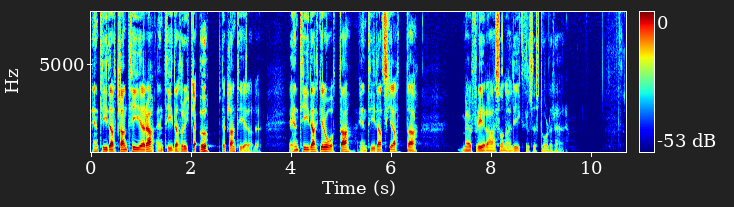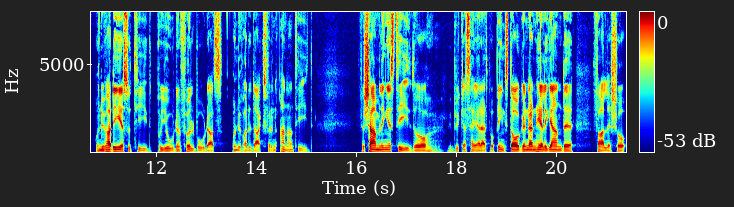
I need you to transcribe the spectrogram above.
en tid att plantera, en tid att rycka upp det planterade, en tid att gråta, en tid att skratta, med flera sådana liknelser står det där. Och nu hade Jesu tid på jorden fullbordats och nu var det dags för en annan tid. Församlingens tid och vi brukar säga det att på pingstdagen när den helige Ande faller så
